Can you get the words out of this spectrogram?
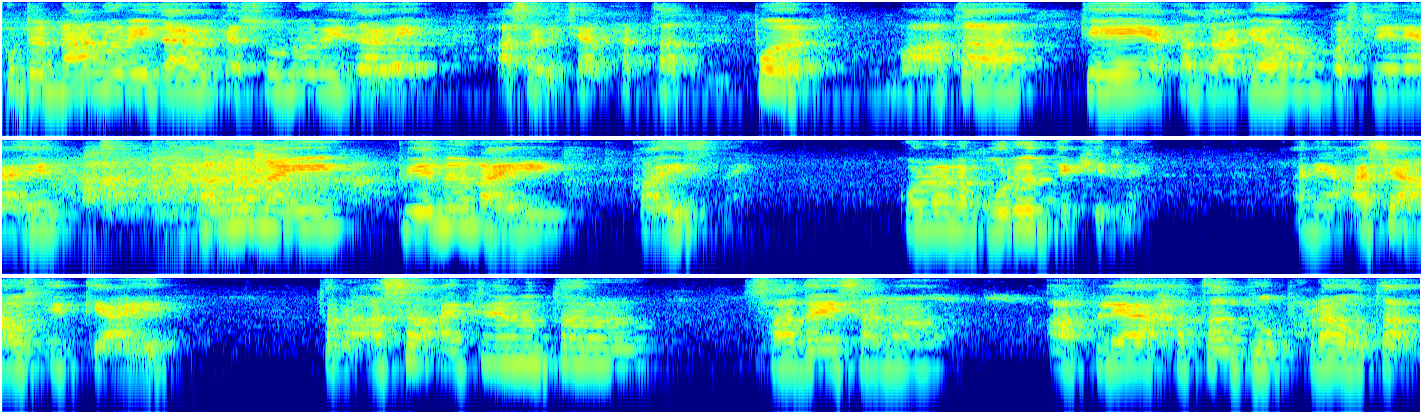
कुठं नानोरी जावे का सोनोरी जावे असा विचार करतात. पण आता ते एका जागेवर बसलेले आहेत. खाणं नाही पिणं नाही काहीच नाही. कोणाला बोलत देखील नाही. आणि अशा अवस्थेत ते आहेत. तर असं ऐकल्यानंतर साधाईसानं आपल्या हातात जो फडा होता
